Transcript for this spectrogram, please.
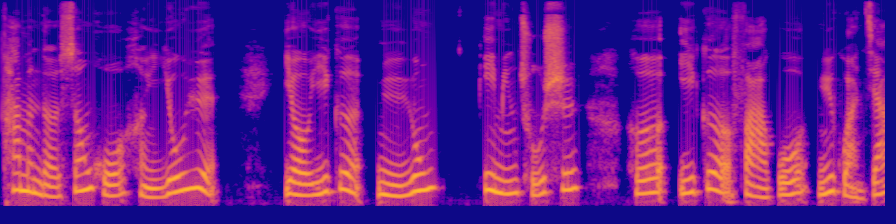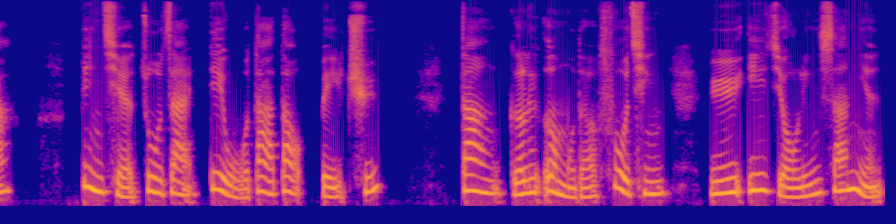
他们的生活很优越。有一个女佣，一名厨师和一个法国女管家，并且住在第五大道北区。但格雷厄姆的父亲于1903年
